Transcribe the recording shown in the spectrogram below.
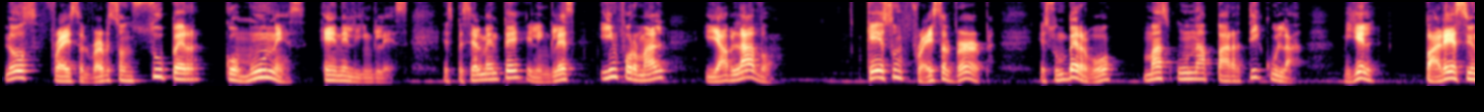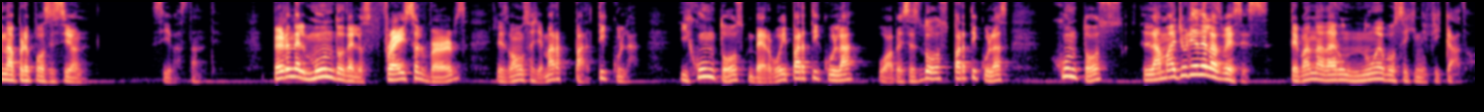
los phrasal verbs son súper comunes en el inglés, especialmente el inglés informal y hablado. ¿Qué es un phrasal verb? Es un verbo más una partícula. Miguel, parece una preposición. Sí, bastante. Pero en el mundo de los phrasal verbs les vamos a llamar partícula. Y juntos, verbo y partícula, o a veces dos partículas, juntos, la mayoría de las veces, te van a dar un nuevo significado.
